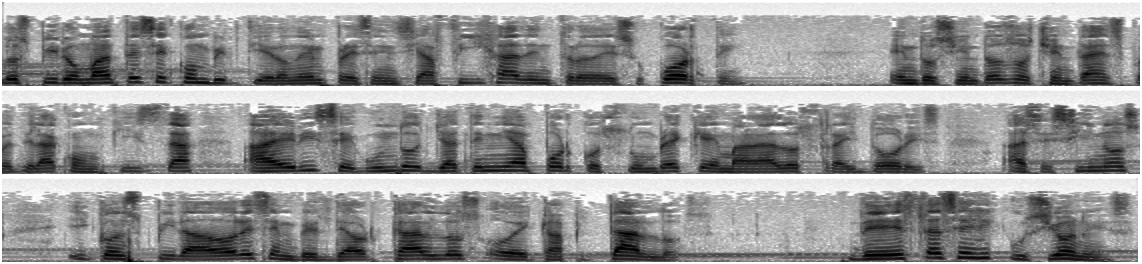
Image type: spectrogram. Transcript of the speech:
los piromantes se convirtieron en presencia fija dentro de su corte. En 280 después de la conquista, Aerys II ya tenía por costumbre quemar a los traidores, asesinos y conspiradores en vez de ahorcarlos o decapitarlos. De estas ejecuciones,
